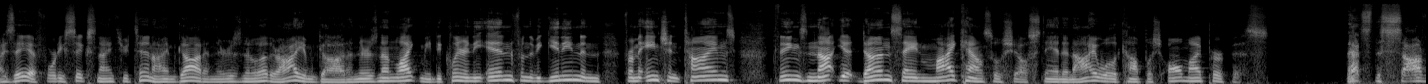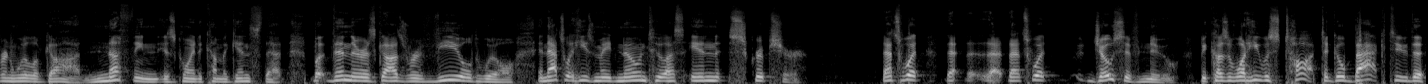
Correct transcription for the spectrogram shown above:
Isaiah 46, 9 through 10, I am God and there is no other. I am God and there is none like me, declaring the end from the beginning and from ancient times, things not yet done, saying, My counsel shall stand and I will accomplish all my purpose. That's the sovereign will of God. Nothing is going to come against that. But then there is God's revealed will, and that's what He's made known to us in Scripture. That's what, that, that, that's what Joseph knew because of what he was taught to go back to the,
